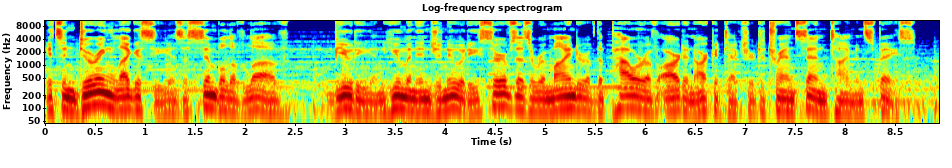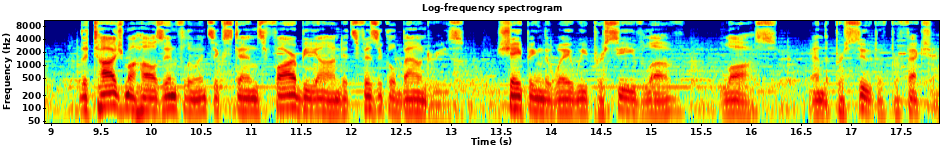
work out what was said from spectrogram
Its enduring legacy as a symbol of love, beauty, and human ingenuity serves as a reminder of the power of art and architecture to transcend time and space. The Taj Mahal's influence extends far beyond its physical boundaries, shaping the way we perceive love, loss, and the pursuit of perfection.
